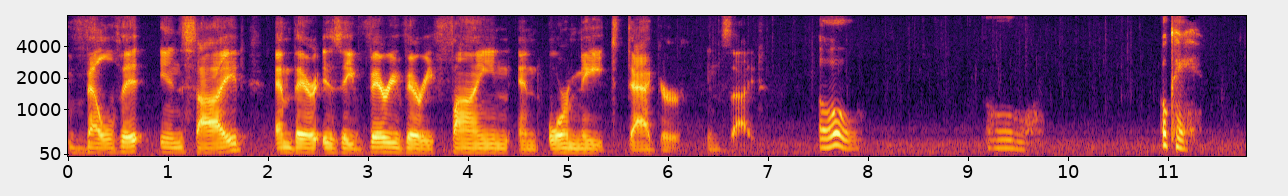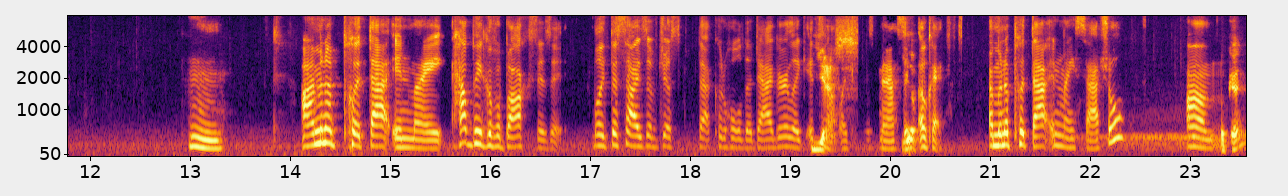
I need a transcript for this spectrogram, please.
velvet inside, and there is a very very fine and ornate dagger inside. Oh. Oh. Okay. Hmm. I'm gonna put that in my. How big of a box is it? Like the size of just that could hold a dagger? Like it's not like Yes. this massive. Yep. Okay. I'm gonna put that in my satchel. Um. Okay.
